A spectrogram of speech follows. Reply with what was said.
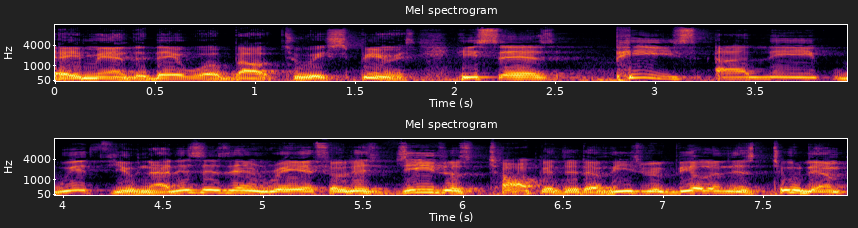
Amen. That they were about to experience. He says peace I leave with you. Now, this is in red, so this Jesus talking to them. He's revealing this to them.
